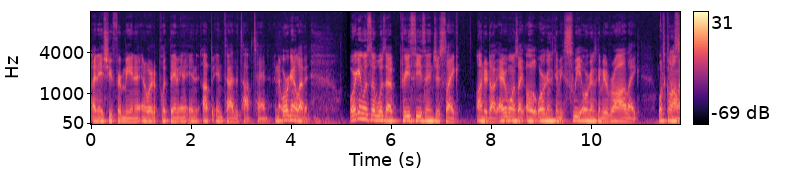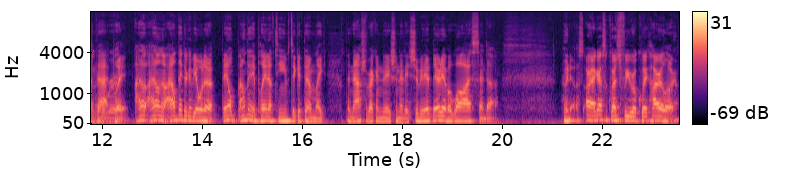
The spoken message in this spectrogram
an issue for me in, in order to put them in, in up inside the top ten. And Oregon eleven. Oregon was a was a preseason just like underdog. Everyone was like, "Oh, Oregon's gonna be sweet. Oregon's gonna be raw." Like, what's going on with that? Herbert. But I don't I don't know. I don't think they're gonna be able to. They don't. I don't think they play enough teams to get them like the national recognition that they should be. They, they already have a loss, and uh, who knows? All right, I got some questions for you real quick. Higher or lower?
